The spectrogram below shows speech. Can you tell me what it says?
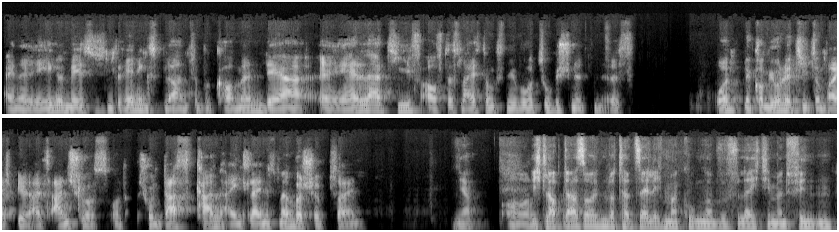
einen regelmäßigen Trainingsplan zu bekommen, der relativ auf das Leistungsniveau zugeschnitten ist. Und eine Community zum Beispiel als Anschluss. Und schon das kann ein kleines Membership sein. Ja. Und, ich glaube, da sollten wir tatsächlich mal gucken, ob wir vielleicht jemanden finden,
